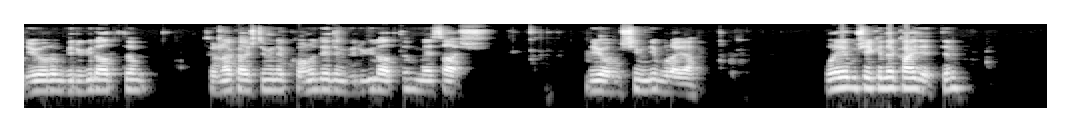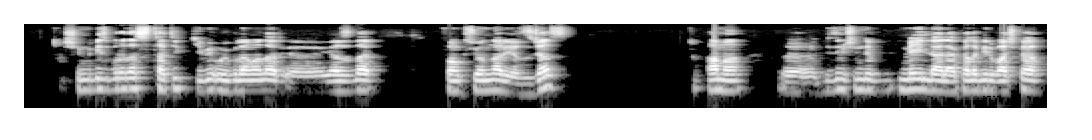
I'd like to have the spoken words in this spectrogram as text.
diyorum, virgül attım. Tırnak açtım yine konu dedim, virgül attım. Mesaj diyorum şimdi buraya. Burayı bu şekilde kaydettim. Şimdi biz burada statik gibi uygulamalar, e, yazılar, fonksiyonlar yazacağız. Ama e, bizim şimdi mail ile alakalı bir başka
